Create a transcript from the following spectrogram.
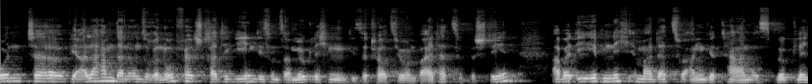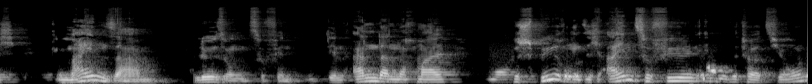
Und äh, wir alle haben dann unsere Notfallstrategien, die es uns ermöglichen, die Situation weiter zu bestehen, aber die eben nicht immer dazu angetan ist, wirklich gemeinsam Lösungen zu finden, den anderen nochmal zu spüren und sich einzufühlen in die Situation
